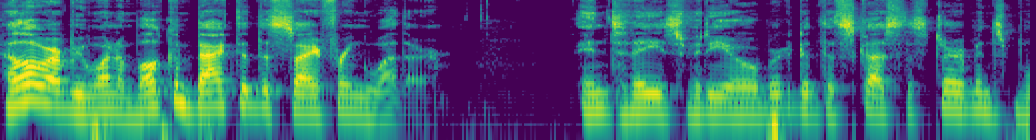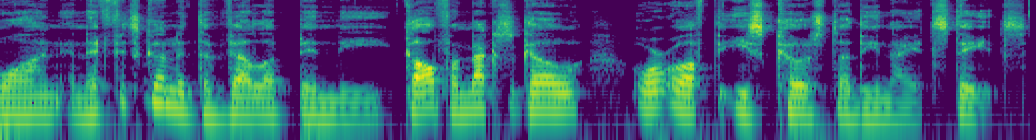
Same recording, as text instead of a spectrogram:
Hello everyone and welcome back to Deciphering Weather. In today's video, we're going to discuss Disturbance 1 and if it's going to develop in the Gulf of Mexico or off the east coast of the United States.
